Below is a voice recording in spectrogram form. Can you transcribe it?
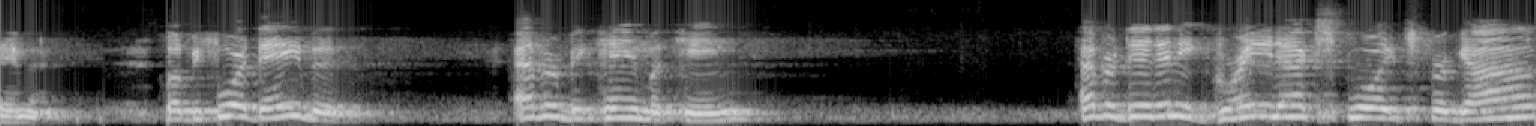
Amen. But before David ever became a king, ever did any great exploits for God,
